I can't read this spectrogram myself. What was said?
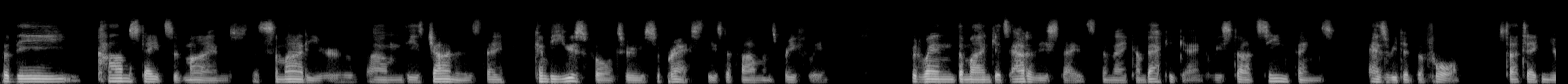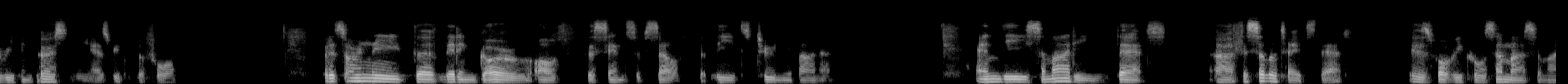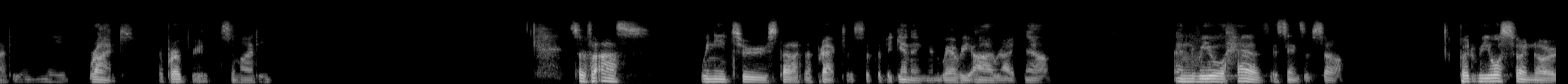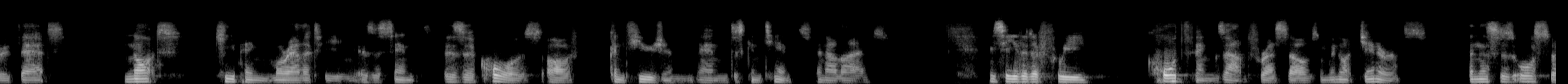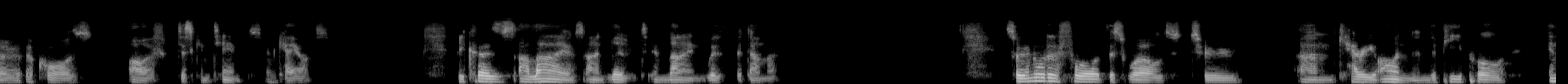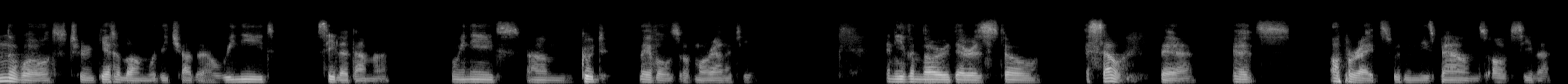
But the calm states of mind, the samadhi, um, these jhanas, they can be useful to suppress these defilements briefly. But when the mind gets out of these states, then they come back again. We start seeing things as we did before, start taking everything personally as we did before. But it's only the letting go of the sense of self that leads to Nibbana. And the samadhi that uh, facilitates that is what we call samma samadhi, the right, appropriate samadhi. So for us, we need to start a practice at the beginning and where we are right now. And we all have a sense of self. But we also know that not keeping morality is a sense is a cause of confusion and discontent in our lives. We see that if we hoard things up for ourselves and we're not generous, then this is also a cause of discontent and chaos because our lives aren't lived in line with the Dhamma. So, in order for this world to um, carry on and the people in the world to get along with each other, we need Sila Dhamma. We need um, good levels of morality. And even though there is still a self there, it operates within these bounds of Sila.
